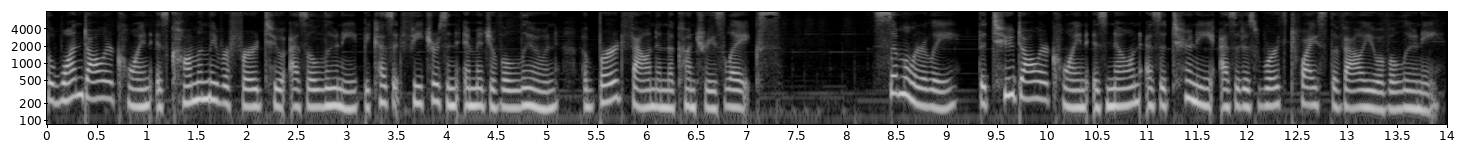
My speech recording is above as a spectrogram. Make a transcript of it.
The $1 coin is commonly referred to as a loonie because it features an image of a loon, a bird found in the country's lakes. Similarly, the $2 coin is known as a toonie as it is worth twice the value of a loonie.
